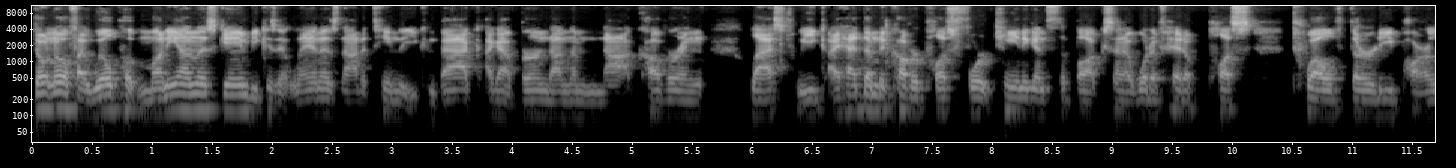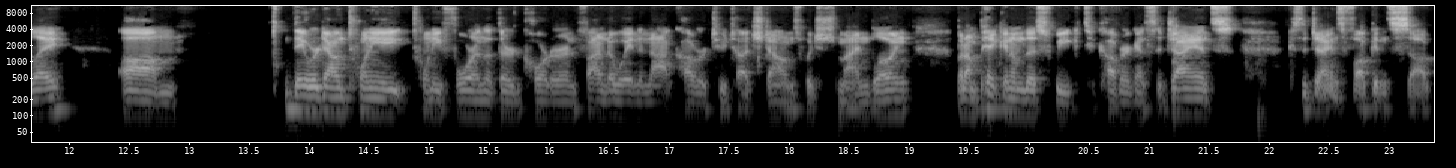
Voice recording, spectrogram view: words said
Don't know if I will put money on this game because Atlanta is not a team that you can back. I got burned on them not covering last week. I had them to cover plus 14 against the Bucs, and I would have hit a plus 1230 parlay. Um, they were down 28 24 in the third quarter and found a way to not cover two touchdowns, which is mind blowing. But I'm picking them this week to cover against the Giants because the Giants fucking suck.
